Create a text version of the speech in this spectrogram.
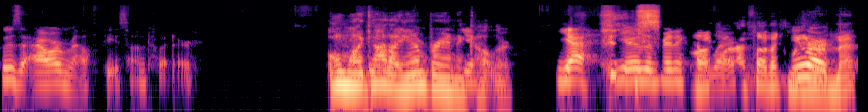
Who's our mouthpiece on Twitter? Oh my God, I am Brandon Yeah. Cutler. Yeah, you're the Brandon Oh, Cutler. I thought that's what You you are were meant.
